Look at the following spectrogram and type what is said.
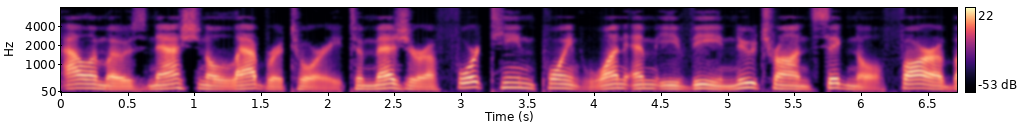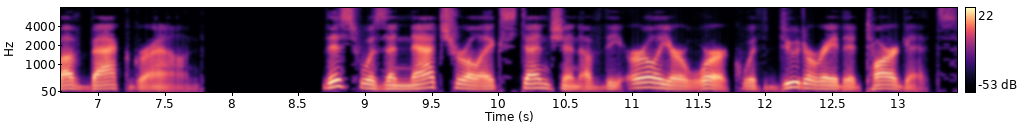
Alamos National Laboratory to measure a 14.1 MeV neutron signal far above background. This was a natural extension of the earlier work with deuterated targets.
